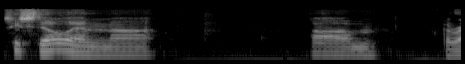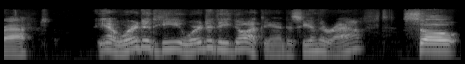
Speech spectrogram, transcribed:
Is he still in? Uh, um, The raft. yeah, where did he where did he go at the end? Is he in the raft? So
